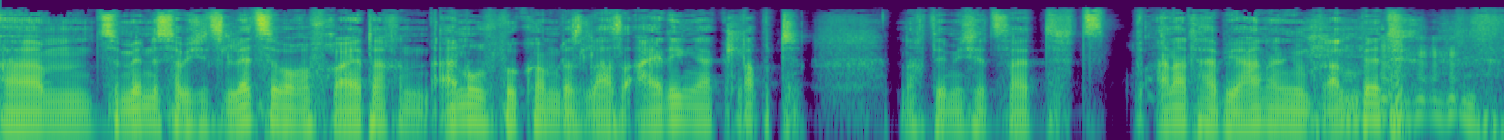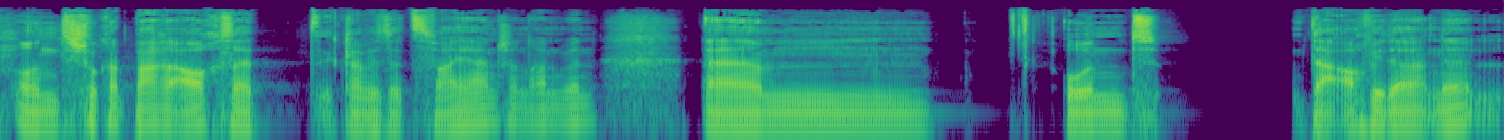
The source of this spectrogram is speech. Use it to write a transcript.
Ähm, zumindest habe ich jetzt letzte Woche Freitag einen Anruf bekommen, dass Lars Eidinger klappt, nachdem ich jetzt seit anderthalb Jahren an ihm dran bin und Stuttgart-Bach auch seit, ich glaube, seit zwei Jahren schon dran bin. Ähm, und da auch wieder ne,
